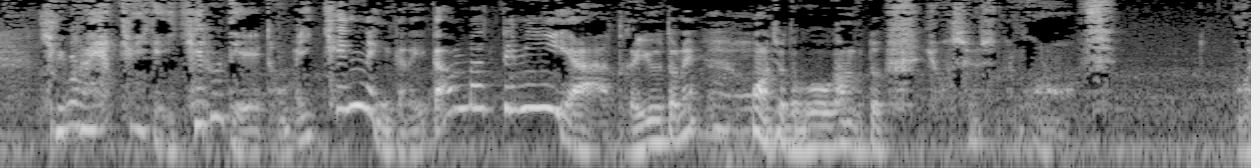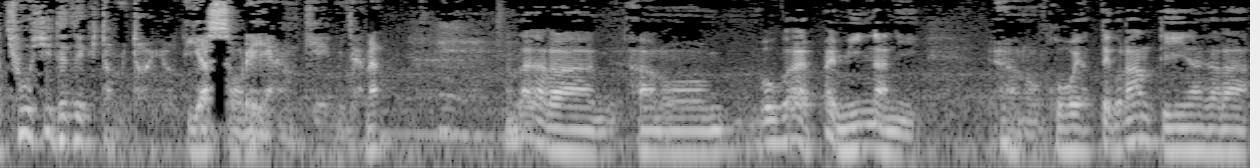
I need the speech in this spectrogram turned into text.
「君これやってみていけるで」とか「いけんねんから頑張ってみーや」とか言うとね、ええ。ほなちょっとこう頑張ると「いや先生ねこのなんか調子出てきたみたいよ」いやそれやんけ」みたいな。だからあの僕はやっぱりみんなにあのこうやってごらんって言いながら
